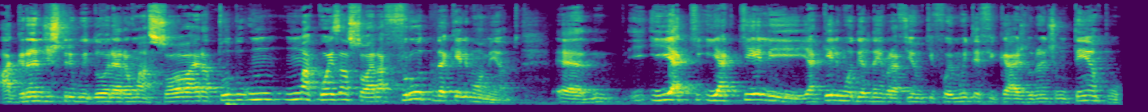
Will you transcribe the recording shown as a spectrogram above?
a grande distribuidora era uma só, era tudo um, uma coisa só, era fruto daquele momento. É, e, e, e, aquele, e aquele modelo da Embrafilme que foi muito eficaz durante um tempo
